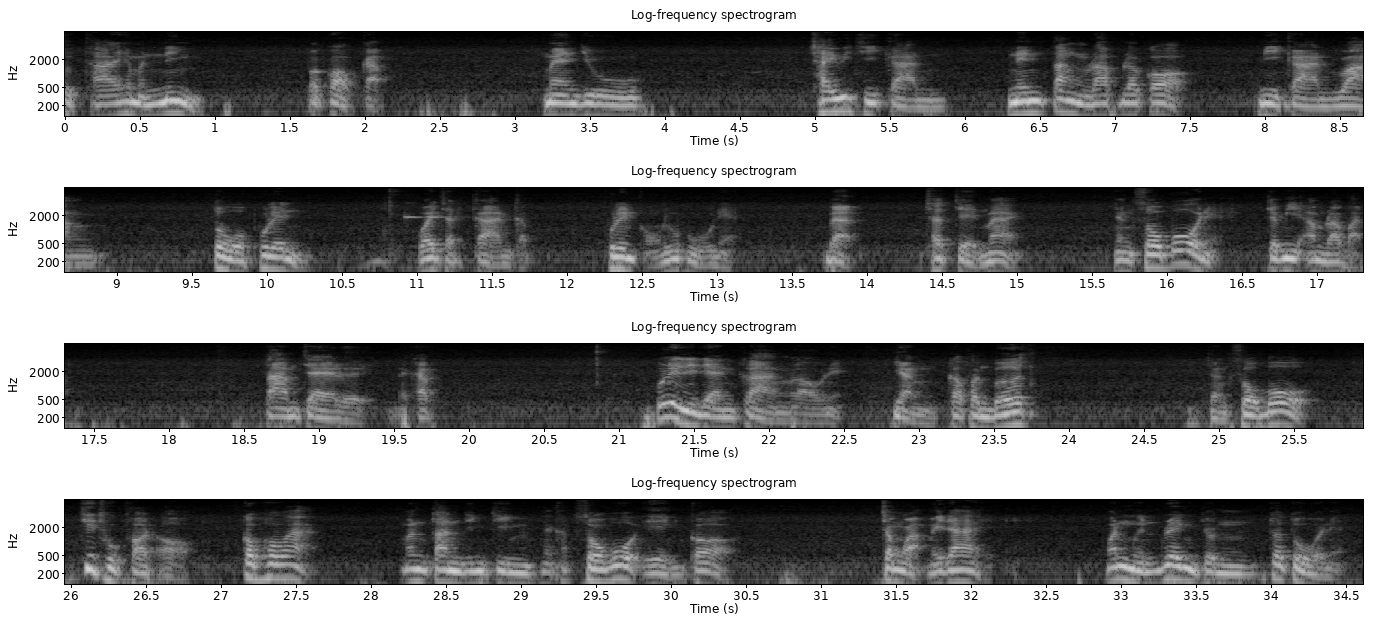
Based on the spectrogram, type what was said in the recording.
สุดท้ายให้มันนิ่ง ประกอบกับแมนยูใช้วิธีการเน้นตั้งรับแล้วก็มีการวางตัวผู้เล่นไว้จัดการกับ ผู้เล่นของลิเวอร์พูลเนี่ย แบบชัดเจนมาก อย่างโซโบเนี่ยจะมีอัมราบัตตามแจเลยนะครับ ผู้เล่นในแดนกลางเราเนี่ย อย่างกาฟันเบิร์สอย่างโซโบที่ถูกถอดออก ก็เพราะว่ามันตันจริง ๆ นะครับ โซโบเองก็จังหวะไม่ได้ มันเหมือนเร่งจนเจ้าตัวเนี่ย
